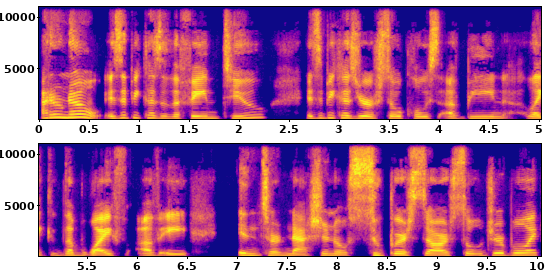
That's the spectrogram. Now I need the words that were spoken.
I don't know. Is it because of the fame too? Is it because you're so close of being like the wife of a international superstar SojaBoy?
